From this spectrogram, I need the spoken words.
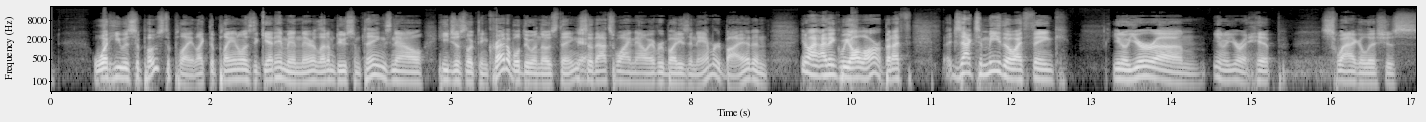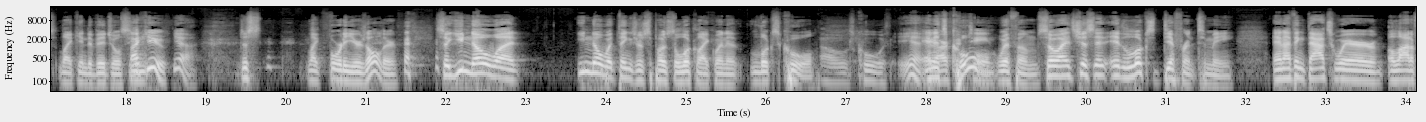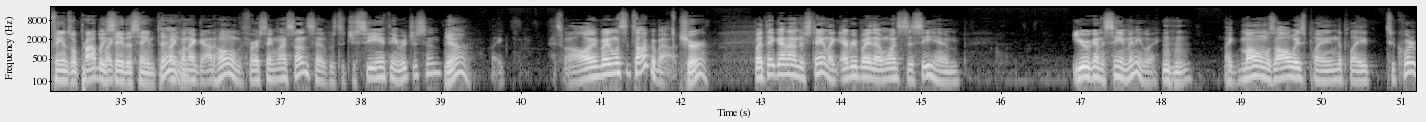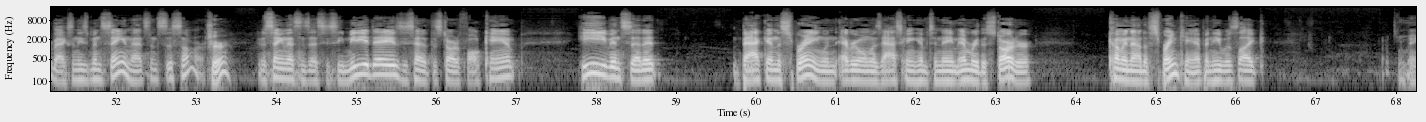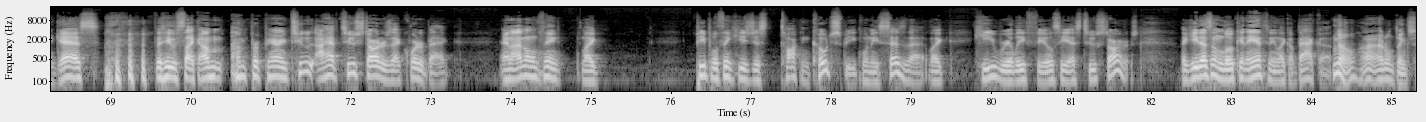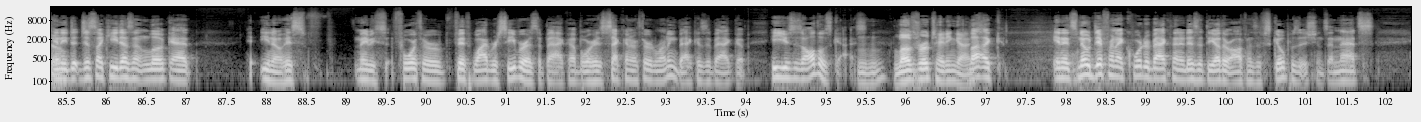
what he was supposed to play. Like the plan was to get him in there, let him do some things. Now he just looked incredible doing those things. Yeah. So that's why now everybody's enamored by it. And you know, I, I think we all are. But I, th- Zach, to me though, I think you know you're um you know you're a hip, swagalicious like individual. So Like you. yeah, just like 40 years older. so you know what you know what things are supposed to look like when it looks cool. Oh, it's cool with Yeah, and it's cool with them. So it's just it, it looks different to me. And I think that's where a lot of fans will probably Like- say the same thing. Like when I got home, the first thing my son said was, "Did you see Anthony Richardson?" yeah, like That's what all anybody wants to talk about. sure. But they got to understand, like everybody that wants to see him, you were going to see him anyway. hmm Like Mullen was always planning to play two quarterbacks, and he's been saying that since this summer. Sure. Been saying that since SEC media days. He said it at the start of fall camp. He even said it back in the spring when everyone was asking him to name Emory the starter coming out of spring camp, and he was like, I guess. but he was like, I'm I'm preparing two I have two starters at quarterback. And I don't think like people think he's just talking coach speak when he says that. Like he really feels he has two starters. Like he doesn't look at Anthony like a backup. No, I, I don't think so. And he d- just like he doesn't look at you know his maybe fourth or fifth wide receiver as a backup or his second or third running back as a backup. He uses all those guys. Mm-hmm. Loves rotating guys. Like, and it's no different at quarterback than it is at the other offensive skill positions, and that's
